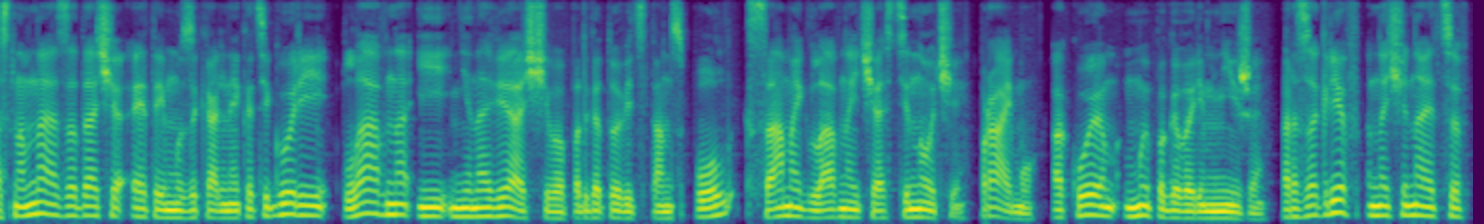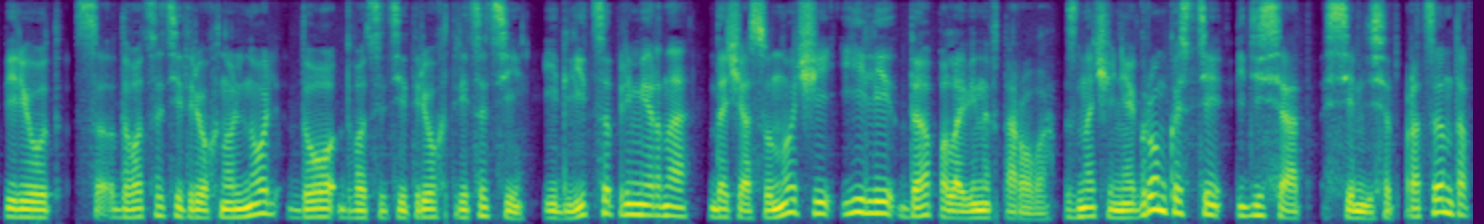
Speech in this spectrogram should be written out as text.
Основная задача этой музыкальной категории – плавно и ненавязчиво подготовить танцпол к самой главной части ночи – прайму, о коем мы поговорим ниже. Разогрев начинается в период с 23.00 до 23.30 и длится примерно до часу ночи или до половины второго. Значение громкости 50-70%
